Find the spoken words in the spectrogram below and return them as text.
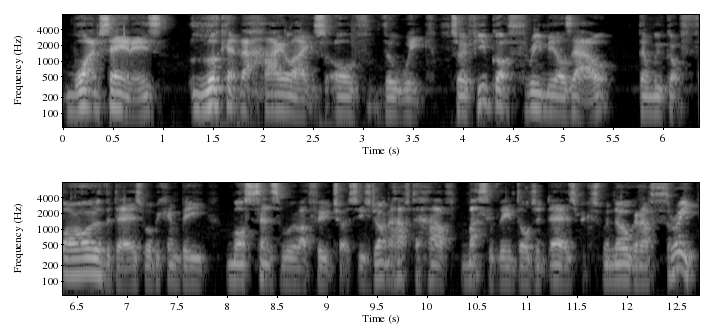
What I'm saying is look at the highlights of the week. So if you've got three meals out, then we've got four other days where we can be more sensible with our food choices. You don't have to have massively indulgent days because we know we're going to have three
